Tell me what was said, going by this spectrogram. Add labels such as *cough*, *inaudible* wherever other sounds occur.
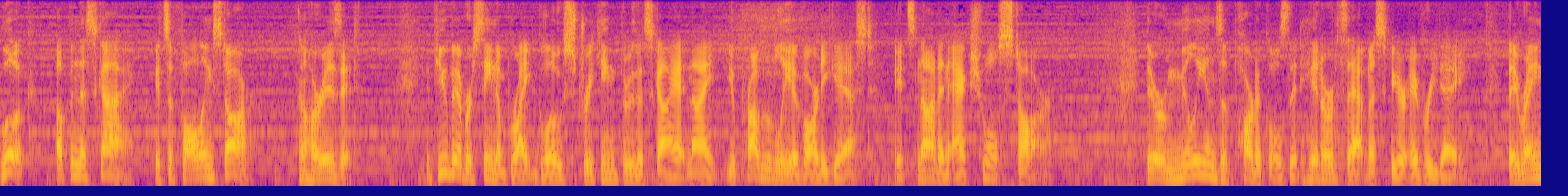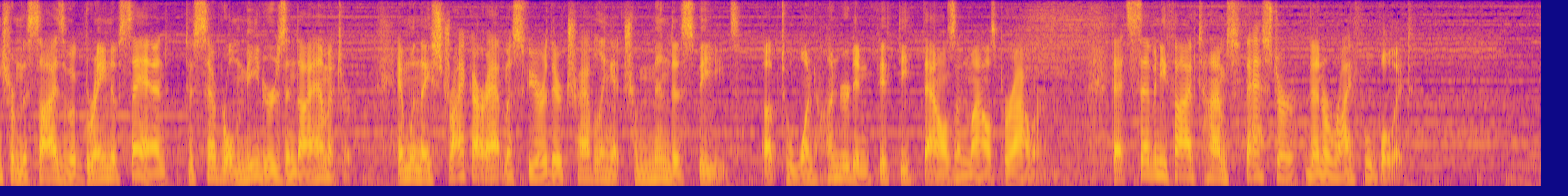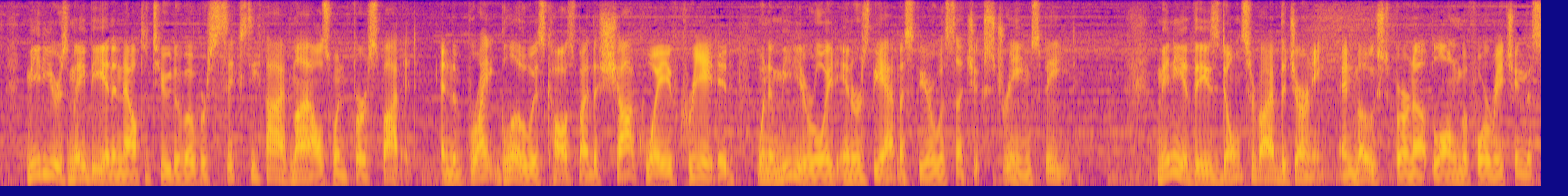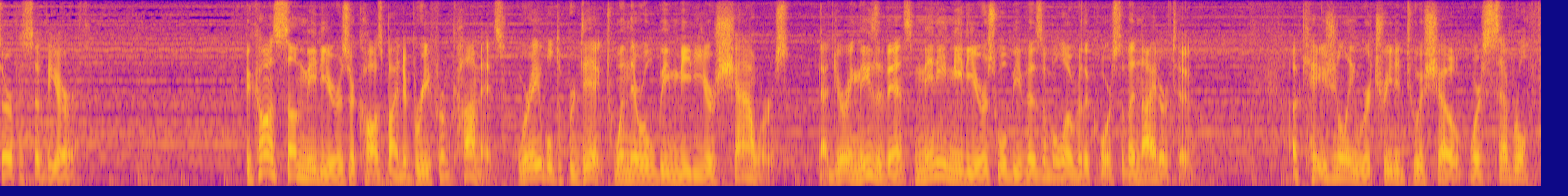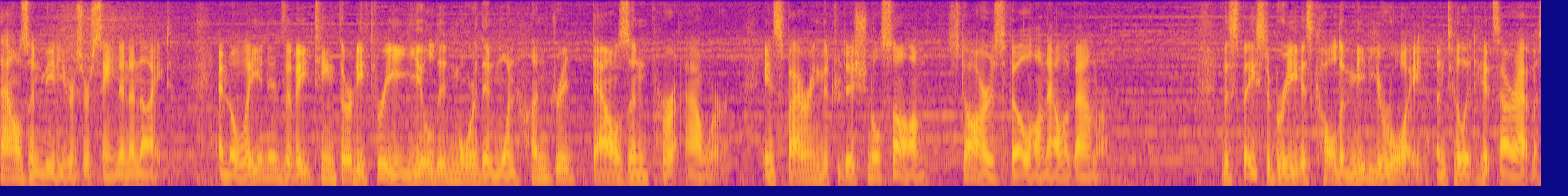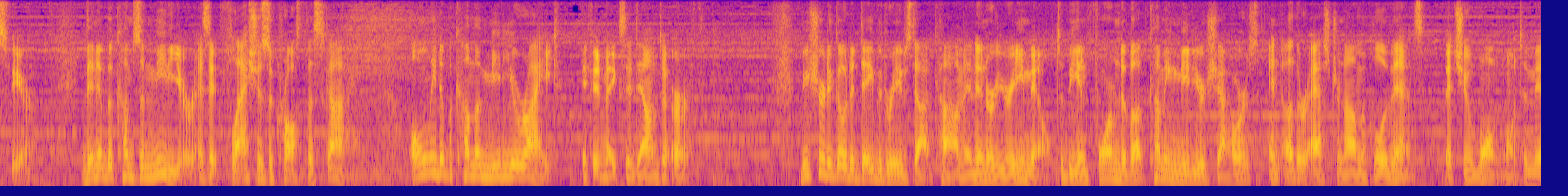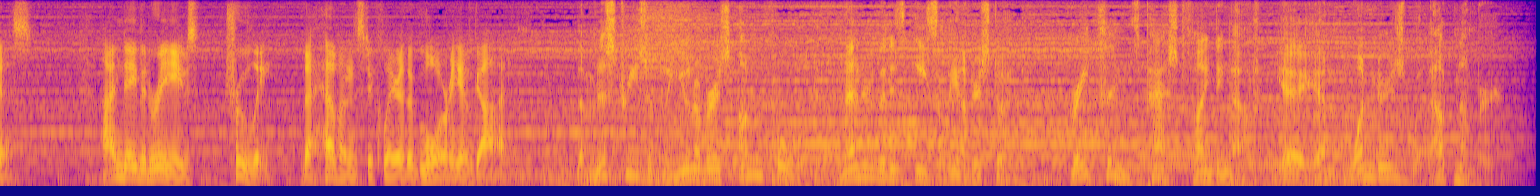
Look, up in the sky, it's a falling star. *laughs* Or is it? If you've ever seen a bright glow streaking through the sky at night, you probably have already guessed it's not an actual star. There are millions of particles that hit Earth's atmosphere every day. They range from the size of a grain of sand to several meters in diameter. And when they strike our atmosphere, they're traveling at tremendous speeds, up to 150,000 miles per hour. That's 75 times faster than a rifle bullet. Meteors may be at an altitude of over 65 miles when first spotted, and the bright glow is caused by the shock wave created when a meteoroid enters the atmosphere with such extreme speed. Many of these don't survive the journey, and most burn up long before reaching the surface of the Earth. Because some meteors are caused by debris from comets, we're able to predict when there will be meteor showers. Now, during these events, many meteors will be visible over the course of a night or two. Occasionally, we're treated to a show where several thousand meteors are seen in a night, and the Leonids of 1833 yielded more than 100,000 per hour, inspiring the traditional song, Stars Fell on Alabama. The space debris is called a meteoroid until it hits our atmosphere. Then it becomes a meteor as it flashes across the sky, only to become a meteorite if it makes it down to Earth. Be sure to go to davidrives.com and enter your email to be informed of upcoming meteor showers and other astronomical events that you won't want to miss. I'm David Rives. Truly, the heavens declare the glory of God. The mysteries of the universe unfold in a manner that is easily understood. Great things past finding out, yea, and wonders without number.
